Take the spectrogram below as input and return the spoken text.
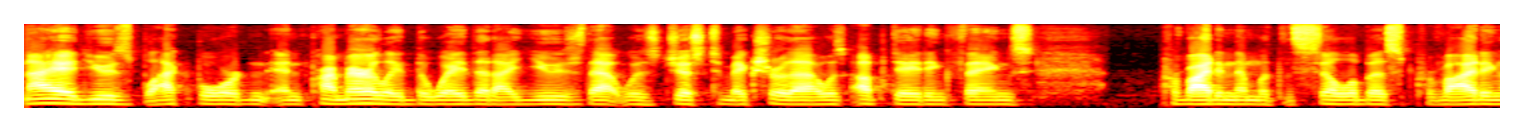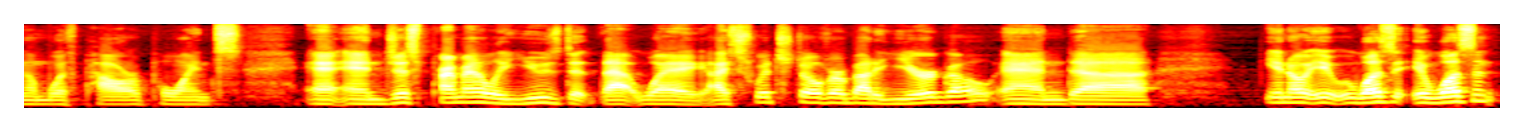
I had used Blackboard and, and, primarily the way that I used that was just to make sure that I was updating things, providing them with the syllabus, providing them with PowerPoints, and, and just primarily used it that way. I switched over about a year ago and uh, you know, it was it wasn't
